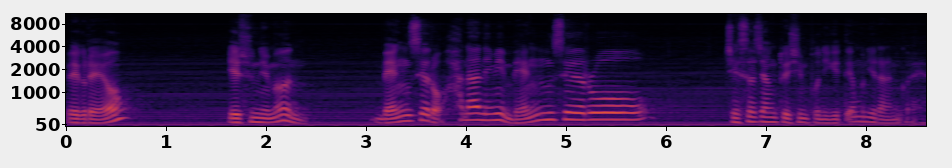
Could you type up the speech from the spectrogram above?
왜 그래요? 예수님은 맹세로 하나님이 맹세로 제사장 되신 분이기 때문이라는 거예요.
